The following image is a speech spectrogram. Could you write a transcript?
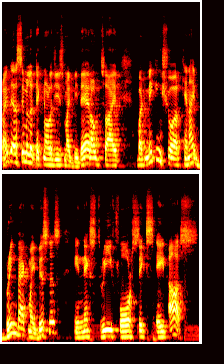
right? There are similar technologies might be there outside, but making sure can I bring back my business in next three, four, six, eight hours?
